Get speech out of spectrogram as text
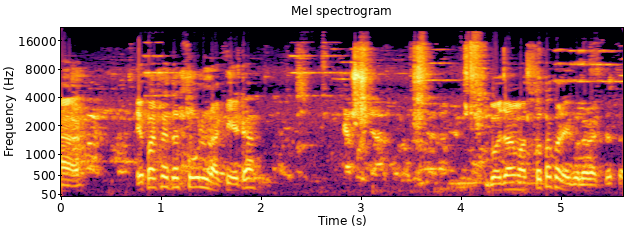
আর এ পাশে তো ফুল নাকি এটা? গজার মাছ কত করে এগুলো রাখতেছে?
